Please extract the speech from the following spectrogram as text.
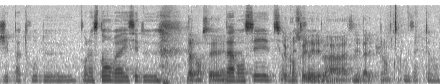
j'ai pas trop de, pour l'instant on va essayer de D'avancer, d'avancer, de, de consolider les bases et d'aller plus loin. quoi. Exactement.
